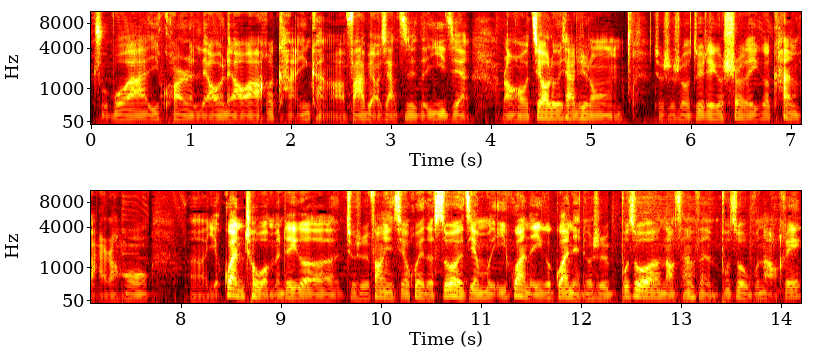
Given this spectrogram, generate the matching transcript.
主播啊一块儿聊一聊啊和侃一侃啊，发表一下自己的意见，然后交流一下这种就是说对这个事儿的一个看法，然后。呃，也贯彻我们这个就是放映协会的所有节目一贯的一个观点，就是不做脑残粉，不做无脑黑，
